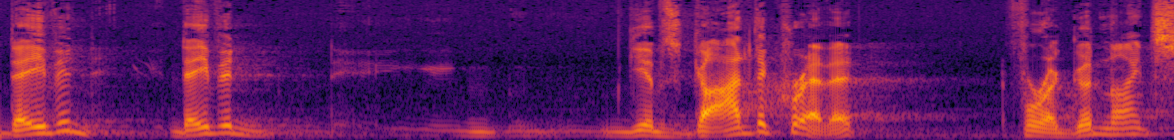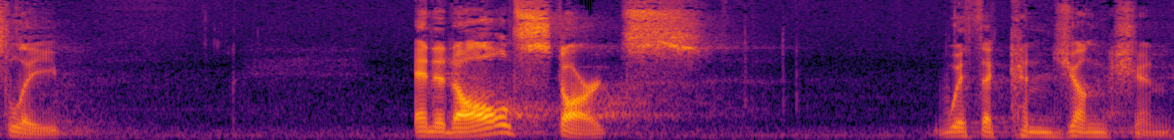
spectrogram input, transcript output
David, David gives God the credit for a good night's sleep and it all starts with a conjunction.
